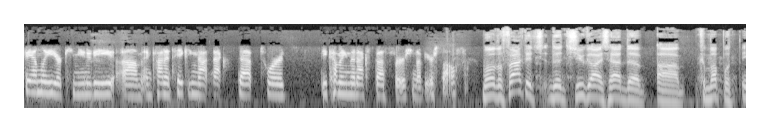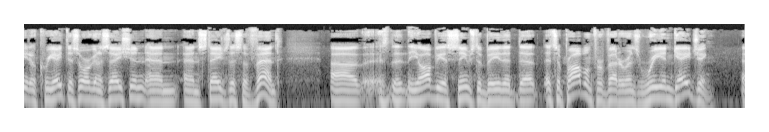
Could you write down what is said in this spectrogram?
family, your community, um, and kind of taking that next step towards becoming the next best version of yourself. Well, the fact that that you guys had to uh, come up with, you know, create this organization and and stage this event, uh, the, the, obvious seems to be that, that it's a problem for veterans re-engaging, uh,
